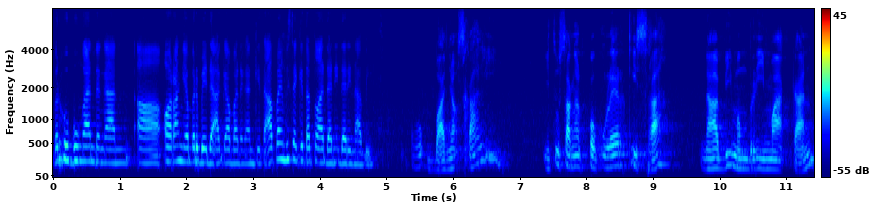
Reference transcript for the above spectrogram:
berhubungan dengan uh, orang yang berbeda agama dengan kita, apa yang bisa kita teladani dari Nabi? Oh, banyak sekali. Itu sangat populer kisah Nabi memberi makan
